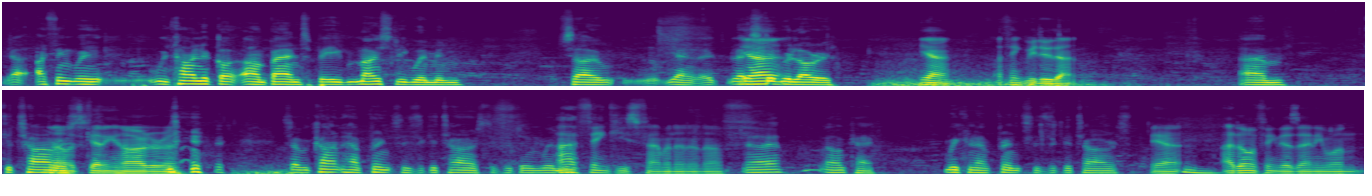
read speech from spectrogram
yeah, I think we we kind of got our band to be mostly women. So yeah, let- let's Yeah. stick with Laurie. Yeah, I think we do that. Um, guitarist. Now it's getting harder. uh, so we can't have Prince as a guitarist if we're doing women. I think he's feminine enough. Yeah. Okay. We can have Prince as a guitarist. Yeah, Mm. I don't think there's anyone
